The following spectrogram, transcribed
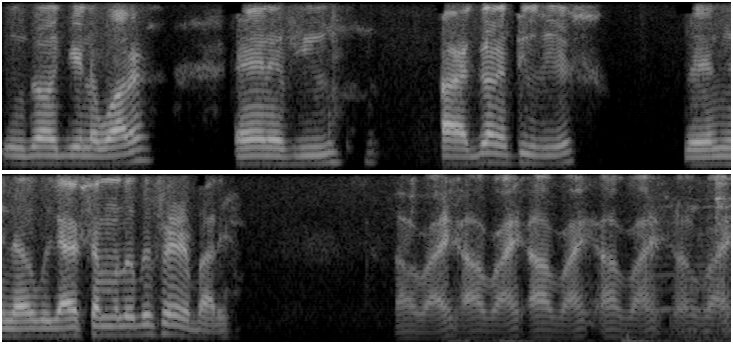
you can go and get in the water. And if you are a gun enthusiast, then you know, we got something a little bit for everybody. All right, all right, all right, all right, all right.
